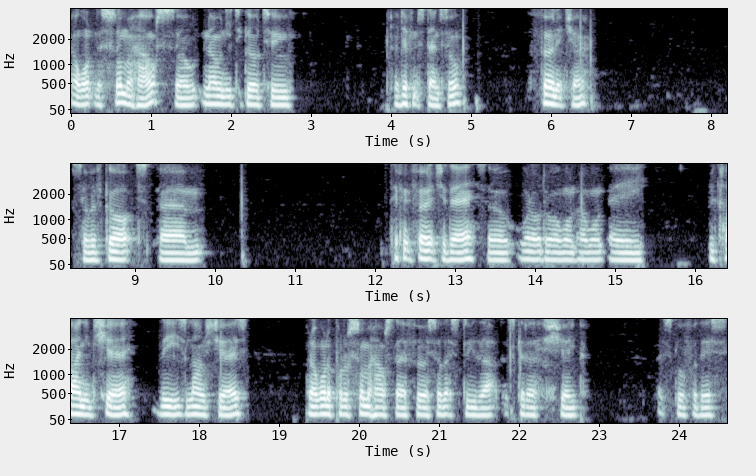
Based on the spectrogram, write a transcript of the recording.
I want the summer house, so now we need to go to a different stencil, furniture. So we've got um, different furniture there. So what do I want? I want a reclining chair, these lounge chairs, but I want to put a summer house there first. So let's do that. Let's get a shape. Let's go for this.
